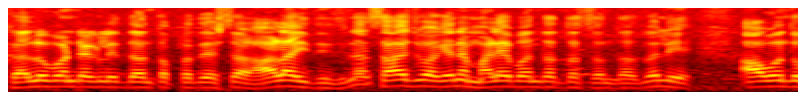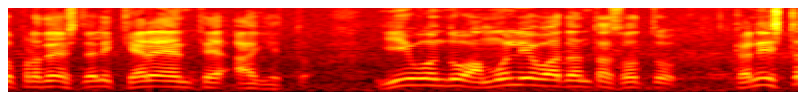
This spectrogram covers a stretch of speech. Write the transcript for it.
ಕಲ್ಲು ಬಂಡೆಗಳಿದ್ದಂಥ ಪ್ರದೇಶದಲ್ಲಿ ಆಳ ಇದ್ದಿದ್ದರಿಂದ ಸಹಜವಾಗಿಯೇ ಮಳೆ ಬಂದಂಥ ಸಂದರ್ಭದಲ್ಲಿ ಆ ಒಂದು ಪ್ರದೇಶದಲ್ಲಿ ಕೆರೆಯಂತೆ ಆಗಿತ್ತು. ಈ ಒಂದು ಅಮೂಲ್ಯವಾದಂಥ ಸ್ವತ್ತು ಕನಿಷ್ಠ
